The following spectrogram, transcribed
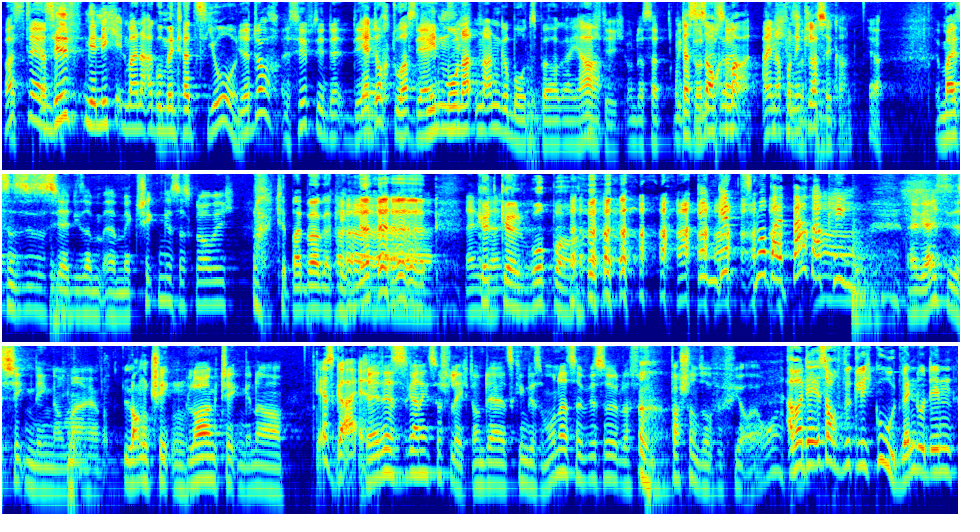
Was denn? Das hilft mir nicht in meiner Argumentation. Ja, ja doch, es hilft dir. Der, der, doch, du hast jeden Monat einen Angebotsburger, ja. Richtig. Und das hat Das ist auch McDonald's immer einer von den Klassikern. Ja. Meistens ist es ja dieser äh, McChicken, ist das, glaube ich. bei Burger King, ne? Nein, gern Whopper. Den gibt's nur bei Burger King. Nein, wie heißt dieses Chicken-Ding nochmal? Long Chicken. Long Chicken, genau. Der ist geil. Der, der ist gar nicht so schlecht. Und der als King des Monats, da wirst du, das passt schon so für 4 Euro. Aber der ist auch wirklich gut. Wenn du den,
